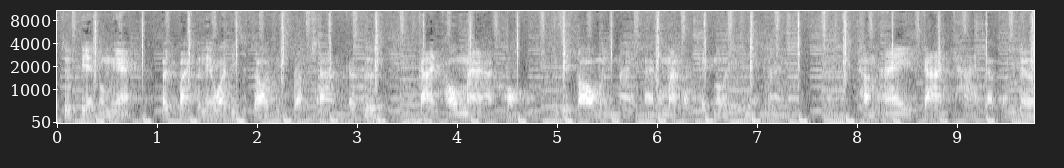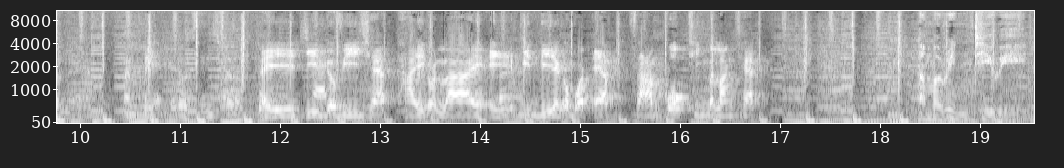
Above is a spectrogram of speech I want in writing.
จุดเปลี่ยนตรงเนี้ยปัจจุบันเขาเรียกว่าดิจิ t a ล disruption ก็คือการเข้ามาของดิจิทัลใหม่ๆ การเข้ามาของเทคโนโลยีใหม่ๆทำให้การขายแบบเดิมๆเนี่ยมันเปลี่ยนไปโดยสิ้นเชิงไอ้จีนก็ WeChat ไทยก็ไลน์ไอ้อินเดียก็ WhatsApp สามก๊กชิงบัลลังก์แชท Amarin Tiwi.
